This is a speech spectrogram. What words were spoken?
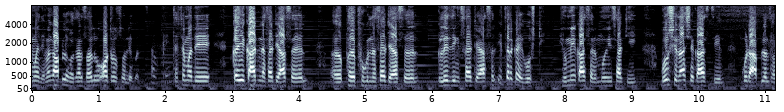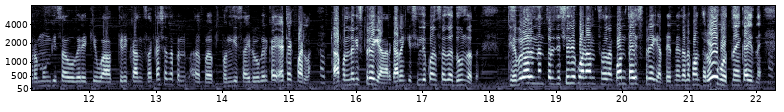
मध्ये. मग आपलं होणार चालू ऑटो सोलेबल ओके त्याच्यामध्ये कळी काढण्यासाठी असेल अ, फळ फुगण्यासाठी असेल ग्लेझिंगसाठी असेल इतर काही गोष्टी. ह्युमिक असेल मुळीसाठी बुरशीनाशक असतील कुठं आपल्याला थोडा मुंगीचा वगैरे किंवा किडकांचा कशाचा पण फंगी साईड वगैरे काही अटॅक पडला तर आपण लगेच स्प्रे घेणार कारण की सिलिकॉन सगळं धुवून जातं. फेब्रुवारी नंतर जे सिलिकॉन कोणताही स्प्रे घेता येत नाही त्याला कोणता रोग होत नाही काहीच नाही.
